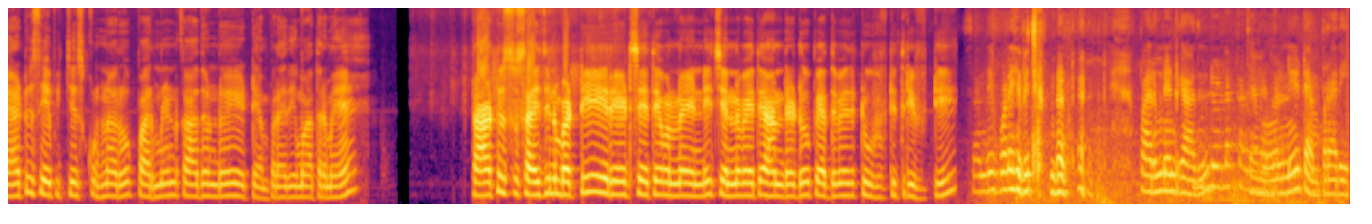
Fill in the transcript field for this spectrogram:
టాటూస్ వేపించేసుకుంటున్నారు పర్మనెంట్ కాదండి టెంపరీ మాత్రమే. టాటూస్ సైజుని బట్టి రేట్స్ అయితే ఉన్నాయండి. చిన్నవి అయితే హండ్రెడ్ పెద్దవి అయితే two fifty three fifty permanent కాదు. టెంపరీ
